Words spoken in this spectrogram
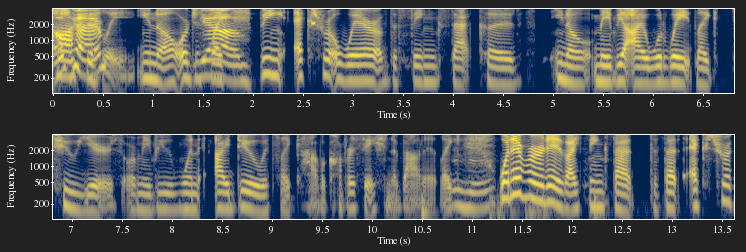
Okay. possibly you know or just Yeah. like being extra aware of the things that could you know maybe i would wait like two years or maybe when i do it's like have a conversation about it like Mhm. whatever it is i think that, that that extra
